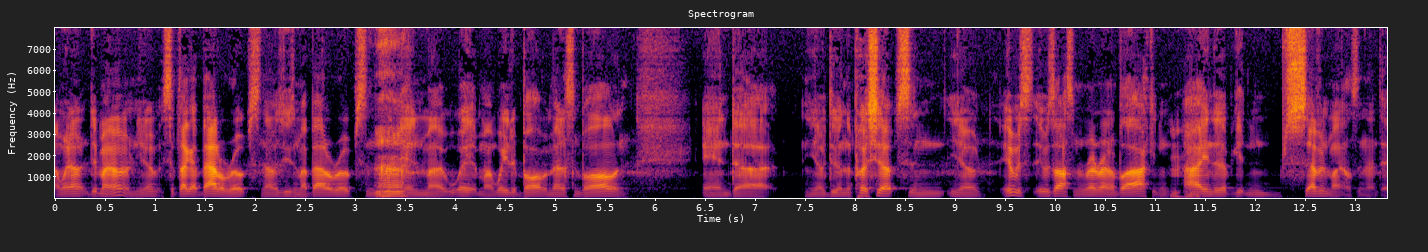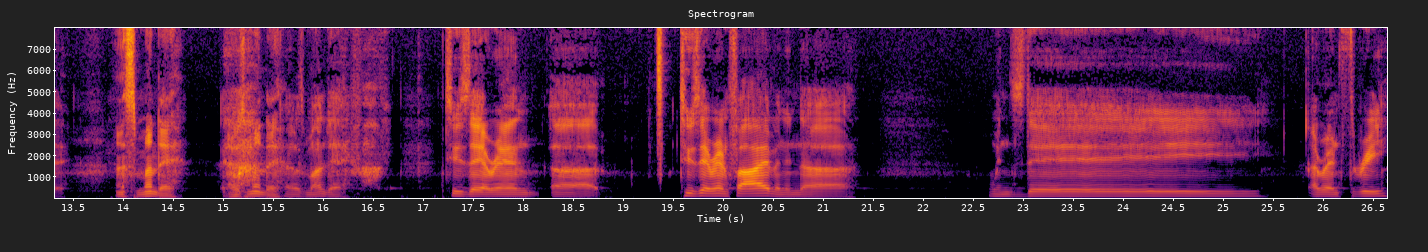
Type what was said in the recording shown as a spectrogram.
I went out and did my own. You know, except I got battle ropes, and I was using my battle ropes and, uh-huh. and my weight, my weighted ball, my medicine ball, and and uh, you know, doing the push-ups, and you know, it was it was awesome. Run around a block, and mm-hmm. I ended up getting seven miles in that day. That's Monday. That was Monday. That was Monday. Fuck. Tuesday I ran. Uh, Tuesday I ran five, and then uh, Wednesday I ran three.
